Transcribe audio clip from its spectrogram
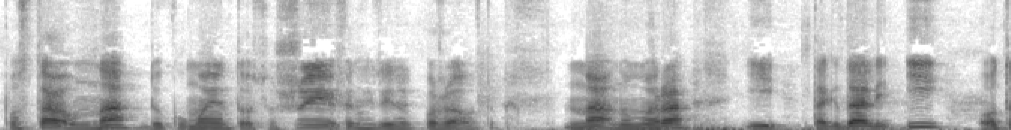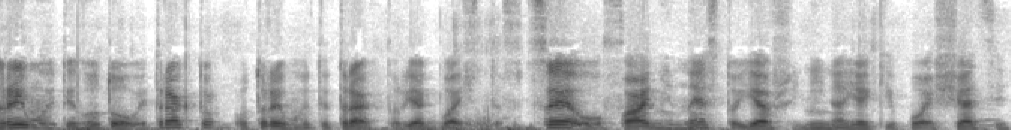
поставимо на документи, ось шифінг, пожалуйста, на номера і так далі. І отримуєте готовий трактор, отримуєте трактор, як бачите, в ЦЕО, фані, не стоявши ні на якій площадці,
